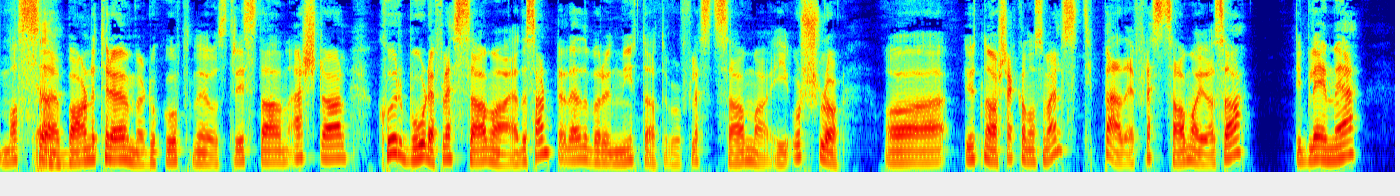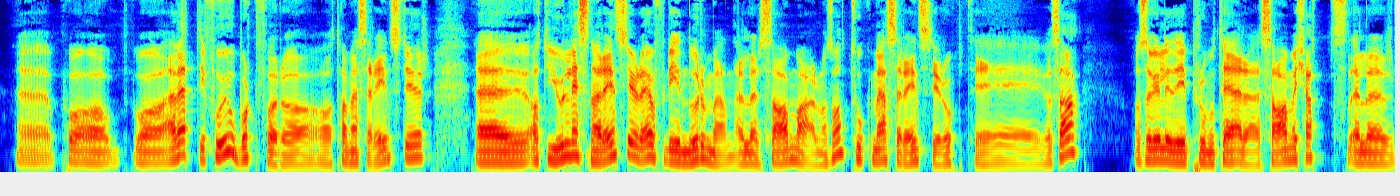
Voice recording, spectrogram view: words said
Masse Ja. barnetraumer dukker opp nå hos Tristan Ersdal. Hvor bor det flest samer? Er det sant, eller er det bare en myte at det bor flest samer i Oslo? Og uten å ha sjekka noe som helst, tipper jeg det er flest samer i USA. De ble med på, på Jeg vet, de for jo bort for å, å ta med seg reinsdyr. Eh, at julenissen har reinsdyr, det er jo fordi nordmenn eller samer eller noe sånt tok med seg reinsdyr opp til USA. Og så ville de promotere samekjøtt eller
